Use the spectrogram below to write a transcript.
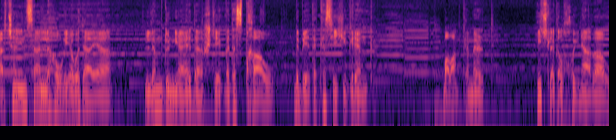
هەرچەند ئینسان لە هەوڵی ئەوەدایە لەم دونیایەدا شتێک بەدەست بخا و ببێتە کەسێکی گرنگ بەڵام کە مرد هیچ لەگەڵ خۆی نابا و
